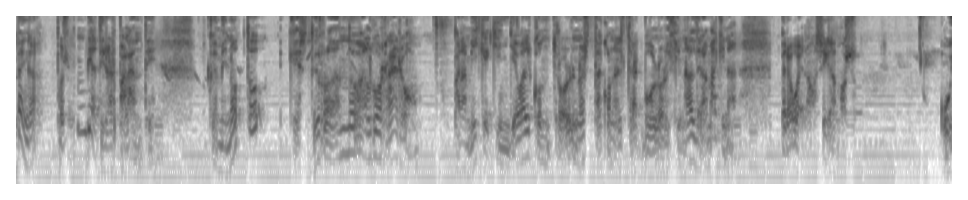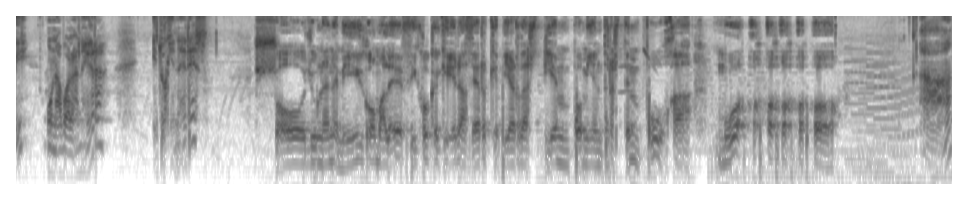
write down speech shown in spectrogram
Venga, pues voy a tirar para adelante. Que me noto que estoy rodando algo raro. Para mí que quien lleva el control no está con el trackball original de la máquina. Pero bueno, sigamos. Uy, una bola negra. ¿Y tú quién eres? Soy un enemigo maléfico que quiere hacer que pierdas tiempo mientras te empuja. Ah,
